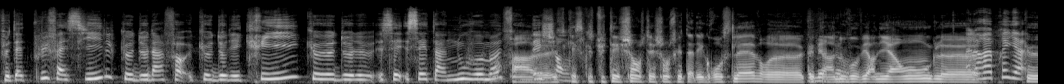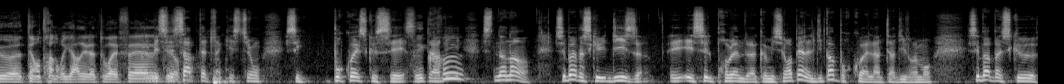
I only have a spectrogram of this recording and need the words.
peut-être plus facile que de l'info- que de l'écrit, que de le- c'est un nouveau mode Enfin, euh, d'échange. qu'est-ce que tu t'échanges? T'échanges que t'as des grosses lèvres, euh, que Oui, mais t'as un nouveau vernis à ongles, euh, Alors après, il y a que tu t'es en train de regarder la Tour Eiffel. Mais c'est ça peut-être la question. C'est pourquoi est-ce que c'est C'est interdit? creux. Non, non. C'est pas parce qu'ils disent, et, et c'est le problème de la Commission européenne, elle dit pas pourquoi elle interdit vraiment. C'est pas parce que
